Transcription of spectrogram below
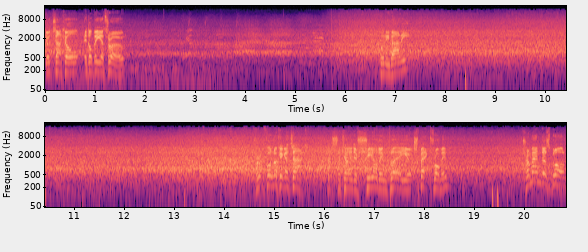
Good tackle. It'll be a throw. Koulibaly. Fruitful looking attack. That's the kind of shielding play you expect from him. Tremendous block.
